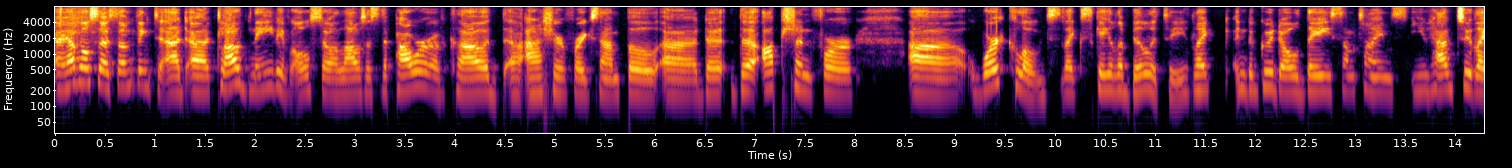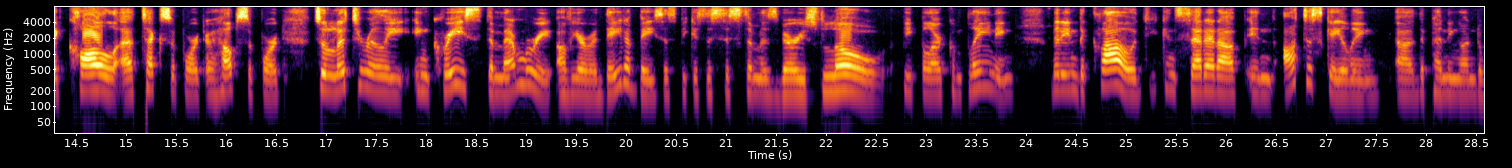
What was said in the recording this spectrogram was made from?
i have also something to add uh, cloud native also allows us the power of cloud uh, azure for example uh, the the option for uh, workloads like scalability like in the good old days sometimes you have to like call a tech support or help support to literally increase the memory of your databases because the system is very slow. People are complaining. But in the cloud you can set it up in auto scaling uh, depending on the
